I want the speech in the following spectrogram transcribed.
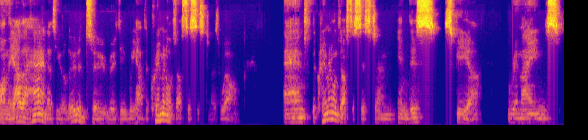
On the other hand, as you alluded to, Ruthie, we have the criminal justice system as well. And the criminal justice system in this sphere remains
